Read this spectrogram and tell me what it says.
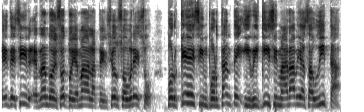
Es decir, Hernando de Soto llamaba la atención sobre eso. ¿Por qué es importante y riquísima Arabia Saudita?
